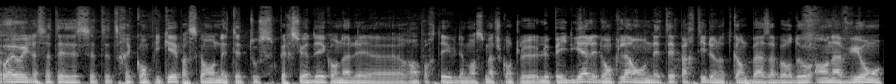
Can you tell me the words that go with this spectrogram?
Oui, oui, là c'était c'était très compliqué parce qu'on était tous persuadés qu'on allait euh, remporter évidemment ce match contre le, le, Pays de Galles. Et donc là, on était parti de notre camp de base à Bordeaux en avion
